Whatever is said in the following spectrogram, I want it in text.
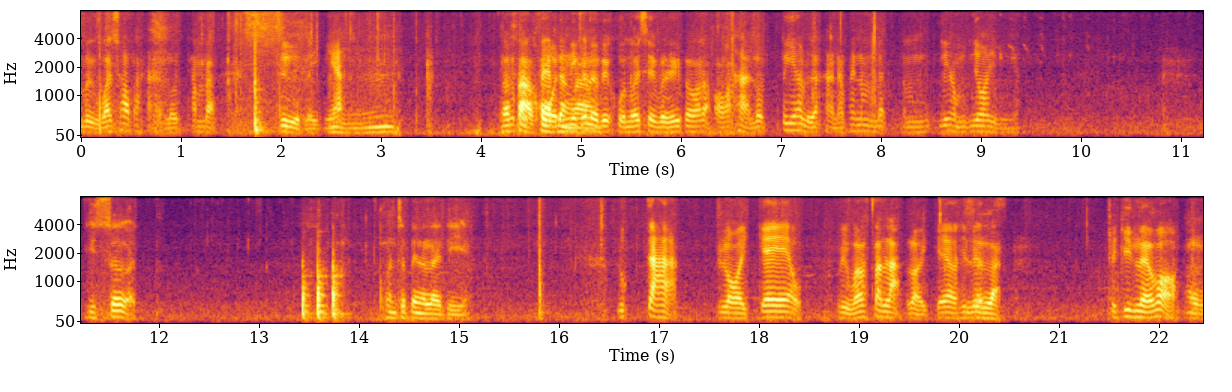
หรือว่าชอบอาหารรสทำแบบจืดอะไรอย่างเงี้ยอืมแล้วสาวแซ่บคนดังนี่ๆก็เลยไปค้นว่าเซเวอรี่แปลว่าอ๋ออาหารรสเปรี้ยวหรืออาหารทำให้น้ำแบบน้ำเรียกน้ำย่อยอย่างเงี้ย ดิเซอร์มันจะเป็นอะไรดี ลูกจากลอยแก้ว หรือว่าสละลอยแก้วที่สเลือกลัดจะกินแล้วเหรอเออ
